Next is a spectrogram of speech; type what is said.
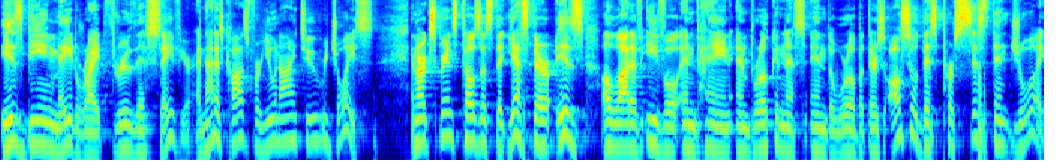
is being made right through this Savior. And that is cause for you and I to rejoice. And our experience tells us that yes, there is a lot of evil and pain and brokenness in the world, but there's also this persistent joy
